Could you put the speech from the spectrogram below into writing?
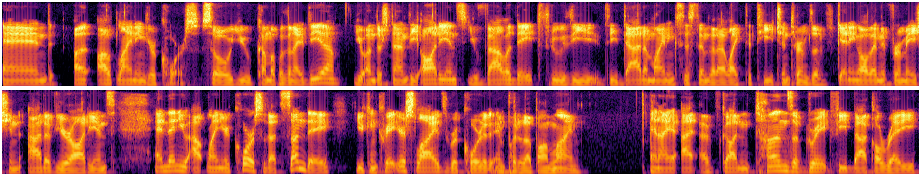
and uh, outlining your course. So you come up with an idea, you understand the audience, you validate through the the data mining system that I like to teach in terms of getting all that information out of your audience, and then you outline your course so that Sunday you can create your slides, record it, and put it up online and I, have gotten tons of great feedback already.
